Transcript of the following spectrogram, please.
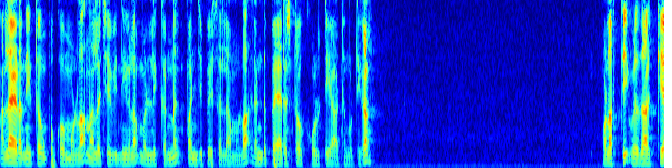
നല്ല ഇടനീട്ടവും പൊക്കവുമുള്ള നല്ല ചെവി നീളം വെള്ളിക്കണ്ണ് പഞ്ച് പേസ് എല്ലാമുള്ള രണ്ട് പേരസ്റ്റോ ക്വാളിറ്റി ആട്ടിൻകുട്ടികൾ. വളർത്തി വലുതാക്കിയ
